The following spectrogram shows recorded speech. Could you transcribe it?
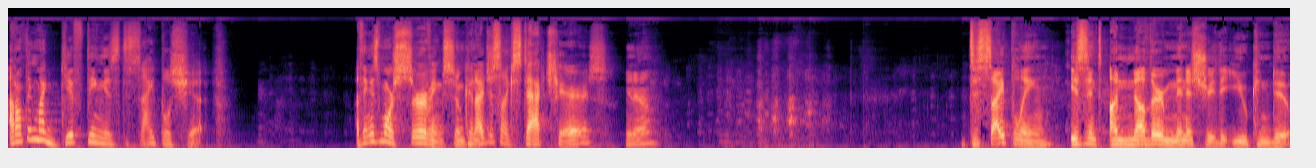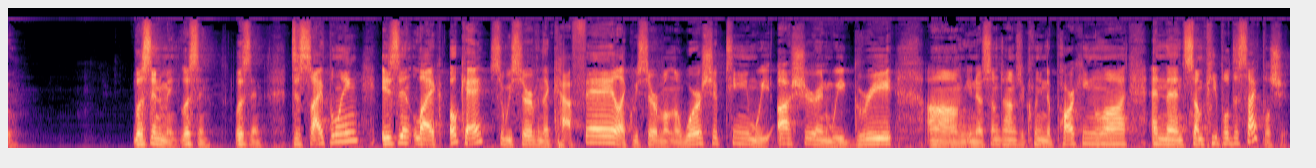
I don't think my gifting is discipleship. I think it's more serving. So can I just like stack chairs, you know? Discipling isn't another ministry that you can do. Listen to me, listen, listen. Discipling isn't like, okay, so we serve in the cafe, like we serve on the worship team, we usher and we greet, um, you know, sometimes we clean the parking lot, and then some people discipleship,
